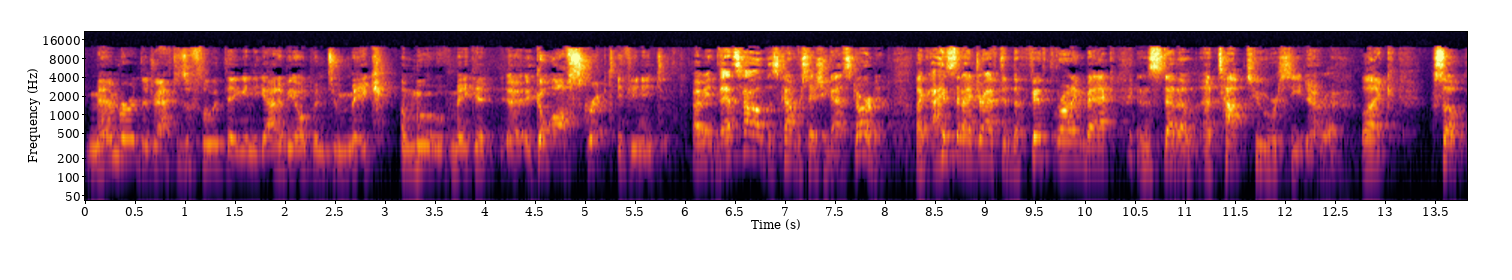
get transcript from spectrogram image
Remember, the draft is a fluid thing, and you got to be open to make a move, make it uh, go off script if you need to. I mean, that's how this conversation got started. Like I said, I drafted the fifth running back instead of a top two receiver. Yeah. Right. Like, so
